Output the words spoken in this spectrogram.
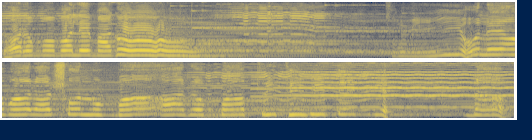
ধর্ম বলে, মাগো, তুমি হলে আমার আসল মা আর মা পৃথিবীতে না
